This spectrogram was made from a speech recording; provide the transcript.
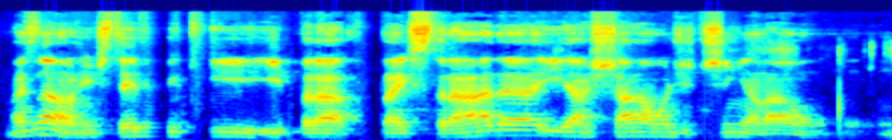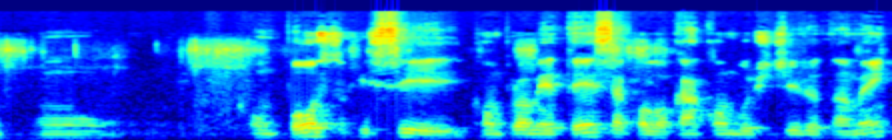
Mas não, a gente teve que ir para a estrada e achar onde tinha lá um, um, um posto que se comprometesse a colocar combustível também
